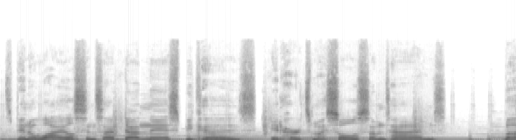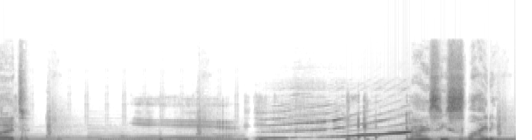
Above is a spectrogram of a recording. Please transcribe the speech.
It's been a while since I've done this because it hurts my soul sometimes, but Yeah. why is he sliding?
